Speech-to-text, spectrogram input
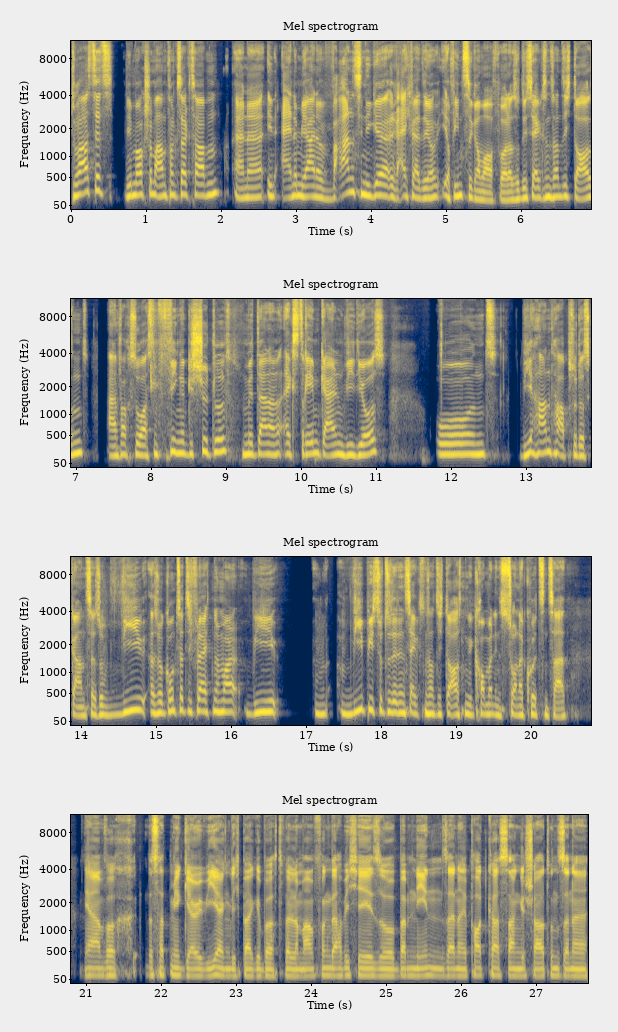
Du hast jetzt, wie wir auch schon am Anfang gesagt haben, eine, in einem Jahr eine wahnsinnige Reichweite auf, auf Instagram aufgebaut. Also die 26.000 einfach so aus dem Finger geschüttelt mit deinen extrem geilen Videos. Und wie handhabst du das Ganze? Also wie, also grundsätzlich vielleicht nochmal, wie, wie bist du zu den 26.000 gekommen in so einer kurzen Zeit? Ja, einfach, das hat mir Gary Vee eigentlich beigebracht, weil am Anfang, da habe ich eh so beim Nähen seine Podcasts angeschaut und seine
